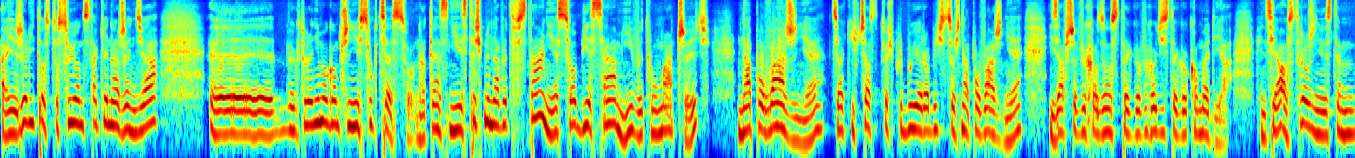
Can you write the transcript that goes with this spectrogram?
A jeżeli to stosując takie narzędzia, yy, które nie mogą przynieść sukcesu, natomiast nie jesteśmy nawet w stanie sobie sami wytłumaczyć na poważnie, co jakiś czas ktoś próbuje robić coś na poważnie i zawsze wychodzą z tego, wychodzi z tego komedia. Więc ja ostrożnie jestem,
